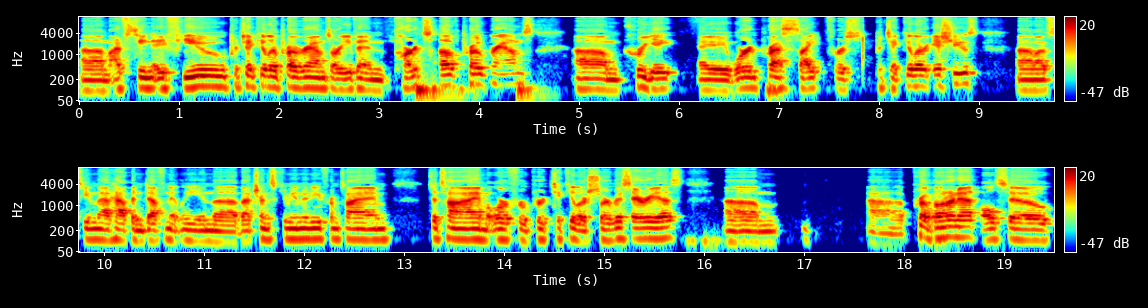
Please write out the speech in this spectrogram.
Um, I've seen a few particular programs or even parts of programs create a WordPress site for particular issues. Um, I've seen that happen definitely in the veterans community from time to time or for particular service areas. Um, uh, Pro Bono Net also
